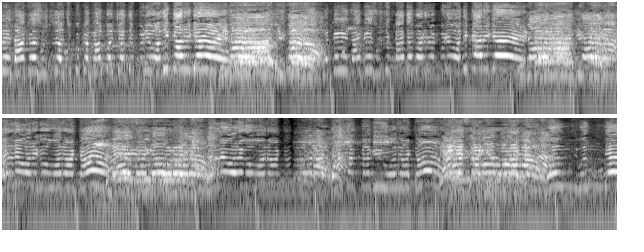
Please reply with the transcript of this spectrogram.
ನಕಲಿ ದಾಖಲೆ ಸೃಷ್ಟಿಸಿದ ಚಿಕ್ಕುಪ್ಪ ಗ್ರಾಮ ಪಂಚಾಯತಿ ಪಿಡಿಯುವ ಅಧಿಕಾರಿಗೆ. ನಕಲಿ ದಾಖಲೆ ಸೃಷ್ಟಿ ಖಾತೆ ಮಾಡಿರುವ ಪಿಡಿಯುವ ಅಧಿಕಾರಿಗೆ. ಎಲ್ಲಿವರೆಗೂ ಹೋರಾಟ? ಎಲ್ಲಿವರೆಗೂ ಹೋರಾಟ? ಯಾತಕ್ಕಾಗಿ ಹೋರಾಟ? ಒಂದ್- ಒಂದೇ.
